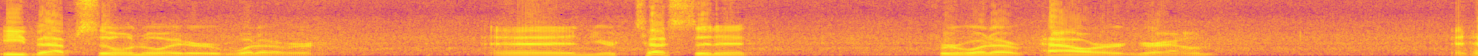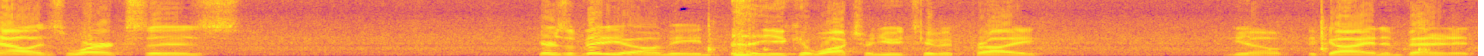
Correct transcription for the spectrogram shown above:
evap solenoid or whatever, and you're testing it for whatever power ground. And how this works is there's a video, I mean, you can watch on YouTube. It probably, you know, the guy that invented it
